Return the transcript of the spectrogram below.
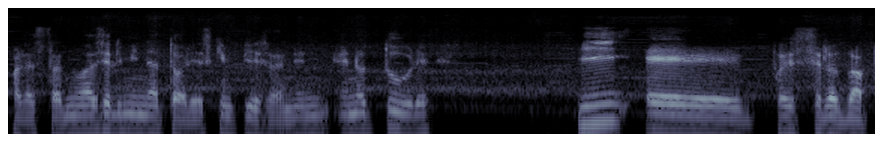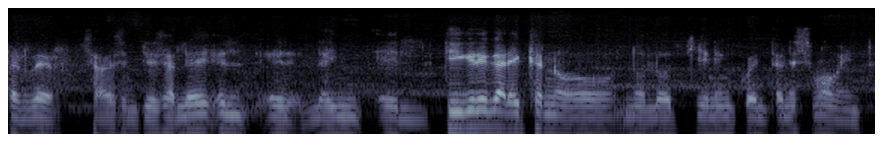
para estas nuevas eliminatorias que empiezan en, en octubre y eh, pues se los va a perder, ¿sabes? Empieza el, el, el, Tigre Gareca no, no lo tiene en cuenta en este momento.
